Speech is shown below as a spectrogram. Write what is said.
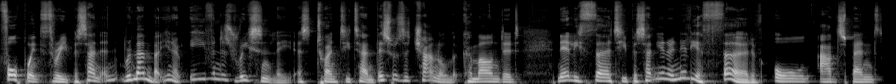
4.3%. And remember, you know, even as recently as 2010, this was a channel that commanded nearly 30%, you know, nearly a third of all ad spend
